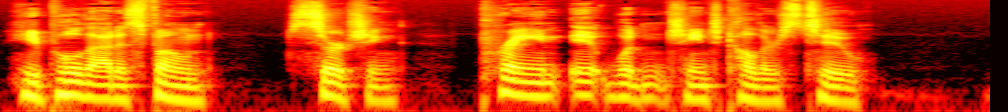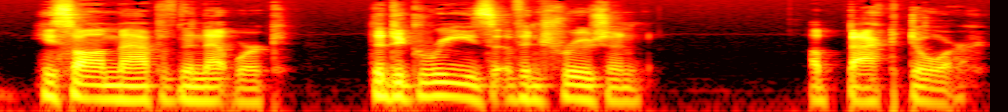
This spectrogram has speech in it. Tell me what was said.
he pulled out his phone, searching, praying it wouldn't change colors too. He saw a map of the network, the degrees of intrusion. A back door.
